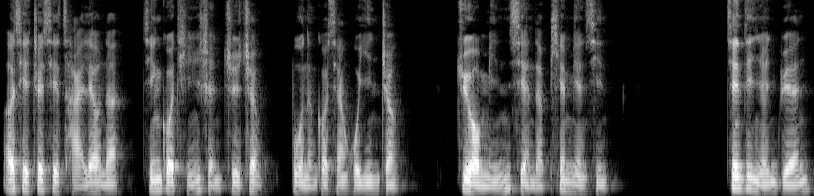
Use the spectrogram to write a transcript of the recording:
而且这些材料呢经过庭审质证，不能够相互印证，具有明显的片面性。鉴定人员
